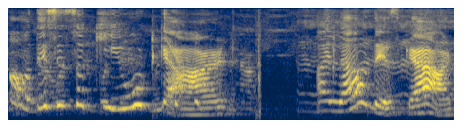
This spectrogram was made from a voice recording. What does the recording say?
Oh, this is a cute cat. I love this cat.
